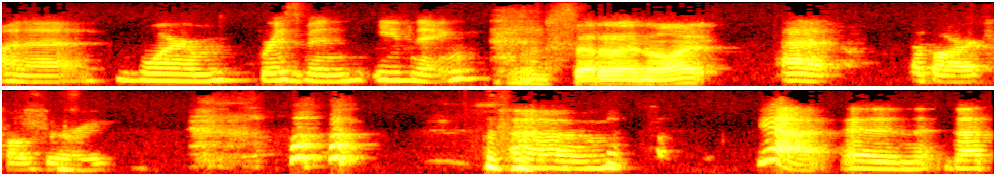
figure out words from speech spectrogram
on a warm Brisbane evening Saturday night. At a bar called Brewery. um, yeah, and that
